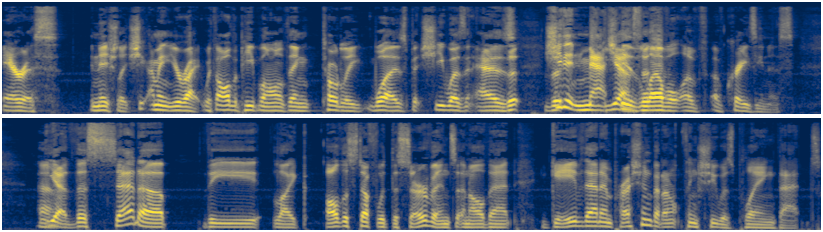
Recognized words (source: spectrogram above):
heiress initially. She, I mean, you're right. With all the people and all the thing, totally was, but she wasn't as. The- she didn't match yeah, his the- level of of craziness. Um, yeah, the setup, the like all the stuff with the servants and all that gave that impression, but I don't think she was playing that.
